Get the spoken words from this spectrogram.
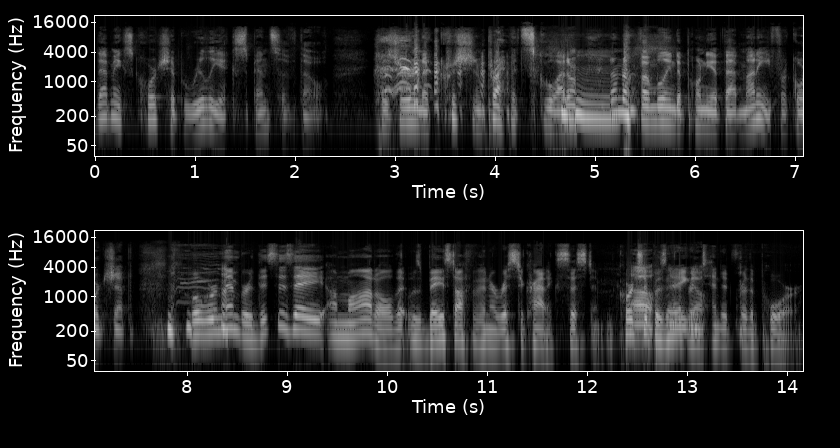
that makes courtship really expensive, though because you're in a Christian private school. I don't, I don't know if I'm willing to pony up that money for courtship. well, remember, this is a, a model that was based off of an aristocratic system. Courtship Oh, was never intended for the poor.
